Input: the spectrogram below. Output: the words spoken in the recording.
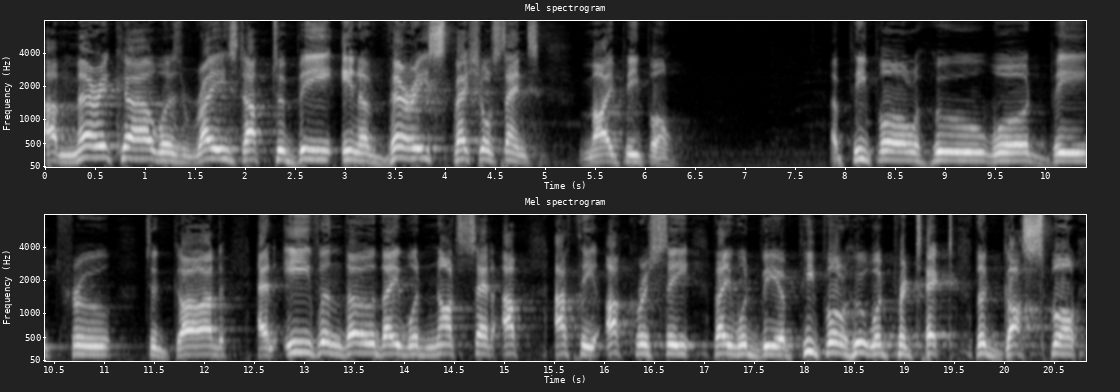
America was raised up to be, in a very special sense, my people. A people who would be true to God, and even though they would not set up a theocracy, they would be a people who would protect the gospel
